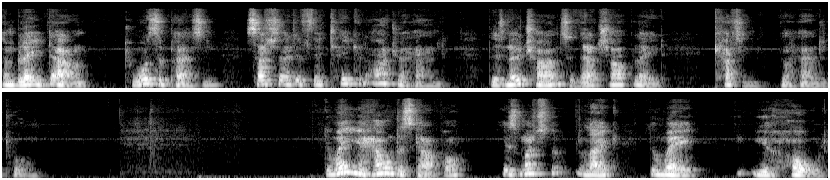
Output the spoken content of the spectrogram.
and blade down towards the person such that if they take it out your hand, there's no chance of that sharp blade cutting your hand at all. The way you hold the scalpel is much like the way you hold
